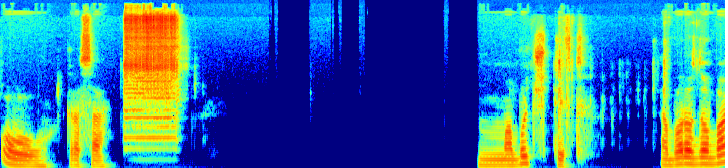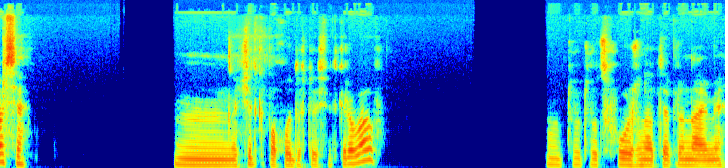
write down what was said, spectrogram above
О, краса. Мабуть, штифт. Або роздовбався. Чітко, походу, хтось відкривав. Ну, тут от схоже на те, принаймні.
